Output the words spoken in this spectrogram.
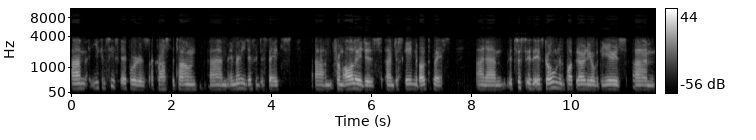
Um, you can see skateboarders across the town um, in many different estates um, from all ages um, just skating about the place. And um, it's just it, it's grown in popularity over the years, um,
